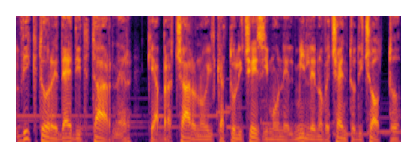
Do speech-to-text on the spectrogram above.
Victor ed Edith Turner, che abbracciarono il cattolicesimo nel 1918,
